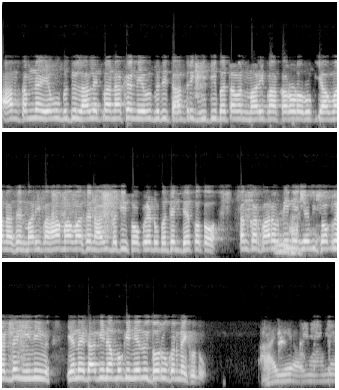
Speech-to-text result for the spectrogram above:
આમ તમને એવું બધું લાલચમાં નાખે ને એવી બધી તાંત્રિક વિધિ બતાવે ને મારી પાસે કરોડો રૂપિયા આવવાના છે ને મારી પાસે આમ આવવા છે ને આવી બધી ચોકલેટો બધે દેતો તો. શંકર પાર્વતીની જેવી ચોકલેટ દઈને એની એને દાગીના મૂકીને એનું ધોરું કરી નાખ્યું હતું હા એ અમે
